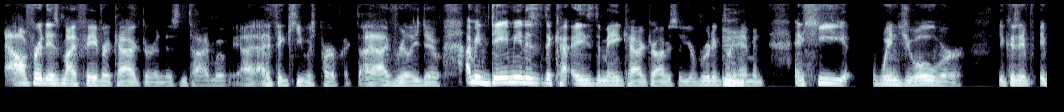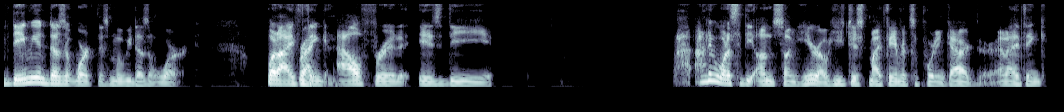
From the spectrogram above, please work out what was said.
Alfred is my favorite character in this entire movie. I, I think he was perfect. I, I, really do. I mean, Damian is the he's the main character. Obviously, you're rooting for mm. him, and and he wins you over because if if Damian doesn't work, this movie doesn't work but I right. think Alfred is the I don't even want to say the unsung hero. He's just my favorite supporting character, and I think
